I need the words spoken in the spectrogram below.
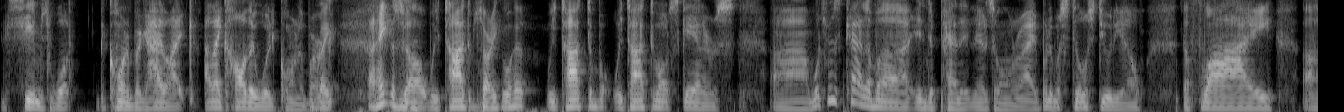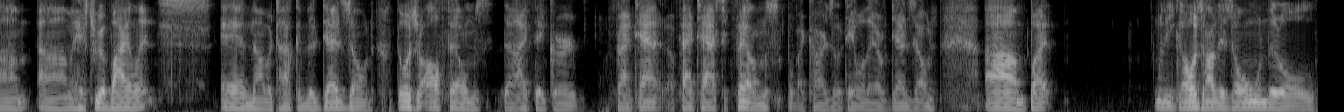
it seems what the Cronenberg I like. I like Hollywood Cronenberg. right. I think this So is. we talked Sorry, go ahead. we talked about we talked about scanners, um, which was kind of uh, independent in its own right, but it was still studio. The Fly, um, um, A History of Violence, and now we're talking The Dead Zone. Those are all films that I think are fantastic, fantastic films. Put my cards on the table there of Dead Zone, um, but when he goes on his own little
